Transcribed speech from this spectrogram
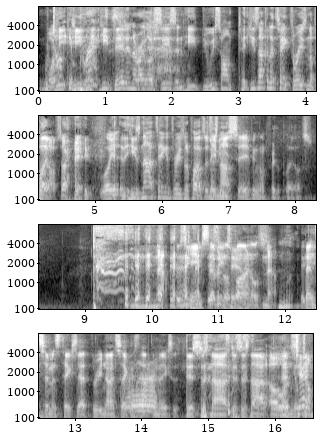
We're Well, he, talking he, practice. he did in the regular season. He we saw him. ta he's not going to take threes in the playoffs. All right. Well, he- he's not taking threes in the playoffs. It's Maybe just not, he's saving them for the playoffs. No, Game seven of the finals. no. Ben Simmons takes that three, nine seconds left and makes it. This is not. This is not. Oh, let's jump.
